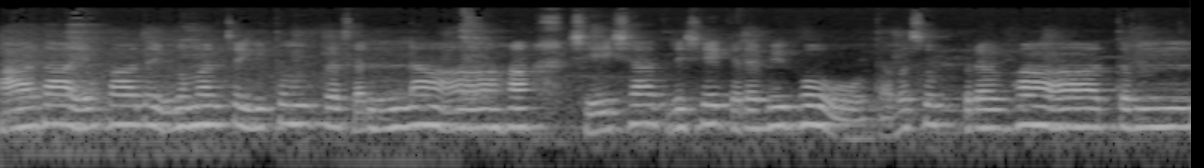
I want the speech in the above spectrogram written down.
आदाय पादयुगमर्चयितुं प्रसन्नाः। शेषाद्रिशेखरविभो तव सुप्रभातं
